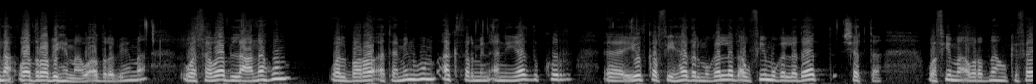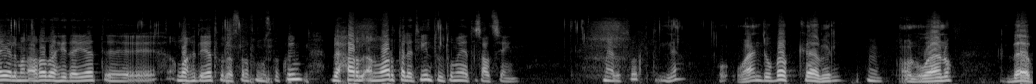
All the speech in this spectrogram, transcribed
نعم وأضرابهما وأضرابهما وثواب لعنهم والبراءة منهم أكثر من أن يذكر آه، يذكر في هذا المجلد أو في مجلدات شتى. وفيما أوردناه كفاية لمن أراد هدايات آه، الله هدايته إلى الصراط المستقيم. بحار الأنوار 30 399 دكتور؟ نعم وعنده باب كامل. عنوانه باب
